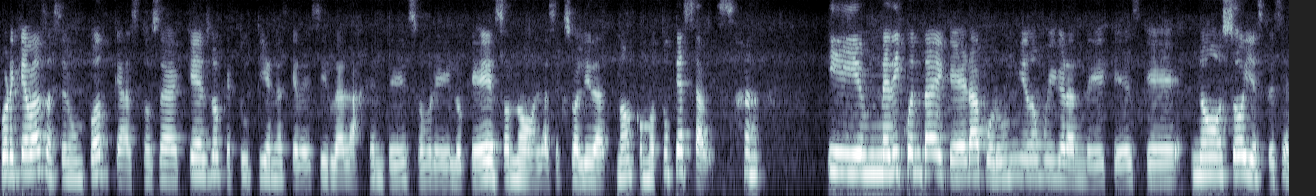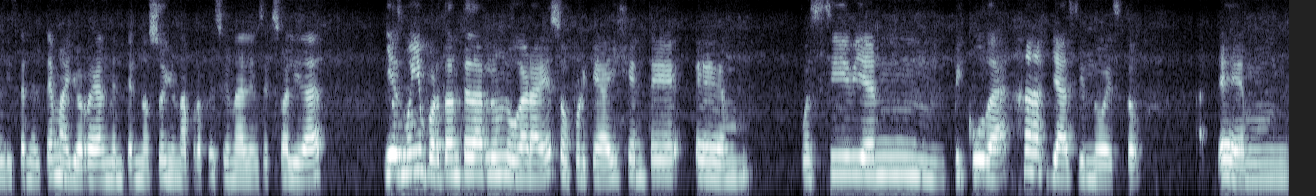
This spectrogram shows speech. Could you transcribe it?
¿por qué vas a hacer un podcast? O sea, ¿qué es lo que tú tienes que decirle a la gente sobre lo que es o no la sexualidad, ¿no? Como tú qué sabes. y me di cuenta de que era por un miedo muy grande, que es que no soy especialista en el tema, yo realmente no soy una profesional en sexualidad. Y es muy importante darle un lugar a eso, porque hay gente, em, pues sí, bien picuda ya haciendo esto. Em,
